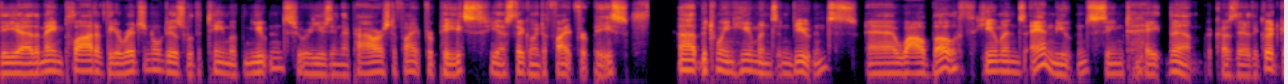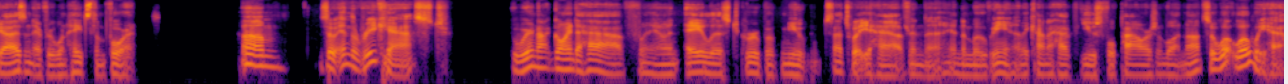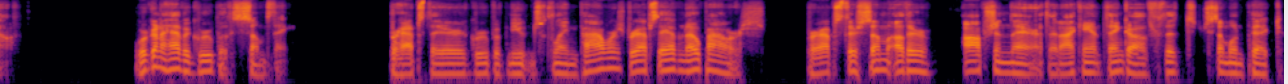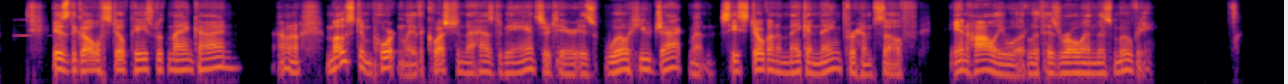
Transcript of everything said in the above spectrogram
The uh, the main plot of the original deals with a team of mutants who are using their powers to fight for peace. Yes, they're going to fight for peace uh, between humans and mutants, uh, while both humans and mutants seem to hate them because they're the good guys and everyone hates them for it. Um, so in the recast, we're not going to have you know an A-list group of mutants. That's what you have in the in the movie. You know, they kind of have useful powers and whatnot. So what will we have? We're going to have a group of something. Perhaps they're a group of mutants with lame powers. Perhaps they have no powers. Perhaps there's some other option there that I can't think of that someone picked. Is the goal still peace with mankind? I don't know. Most importantly, the question that has to be answered here is will Hugh Jackman, is he still going to make a name for himself in Hollywood with his role in this movie?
